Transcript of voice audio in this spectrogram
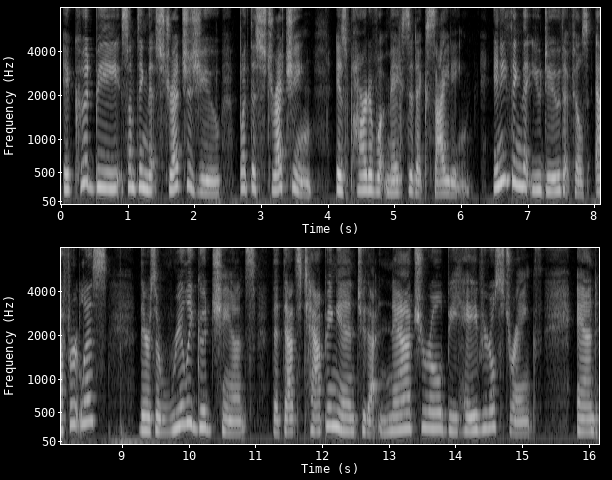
It could be something that stretches you, but the stretching is part of what makes it exciting. Anything that you do that feels effortless, there's a really good chance that that's tapping into that natural behavioral strength and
